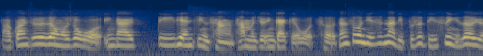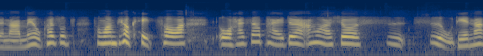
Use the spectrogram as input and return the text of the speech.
法官就是认为说我应该第一天进场，他们就应该给我车。但是问题是那里不是迪士尼乐园啊，没有快速通关票可以抽啊，我还是要排队啊。啊，后来休了四四五天，那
